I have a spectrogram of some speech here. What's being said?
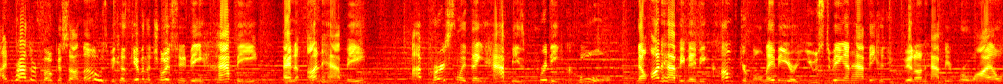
I'd rather focus on those because given the choice between being happy and unhappy, I personally think happy's pretty cool. Now, unhappy may be comfortable. Maybe you're used to being unhappy because you've been unhappy for a while,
